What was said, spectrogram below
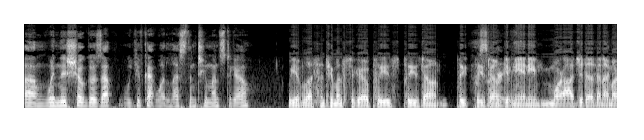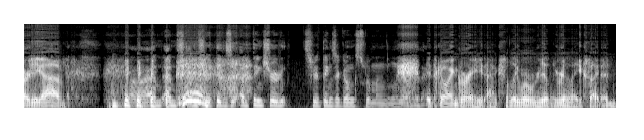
Um, when this show goes up, you've got what less than two months to go. We have less than two months to go. Please, please don't, please, please Sorry. don't give me any more agita than I'm already have. Uh, I'm, I'm, sure, I'm sure things. Are, I'm sure sure things are going swimmingly over there. It's going great, actually. We're really, really excited.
